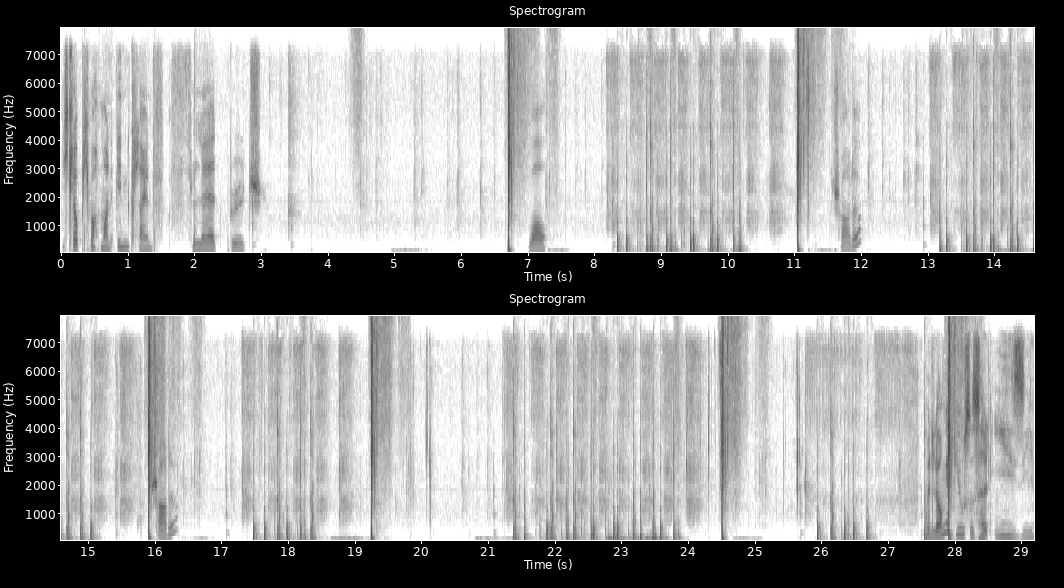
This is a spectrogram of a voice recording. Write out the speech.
Ich glaube, ich mache mal einen Incline Flat Bridge. Wow. Schade. Schade. Mit Long Abuse ist halt easy.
